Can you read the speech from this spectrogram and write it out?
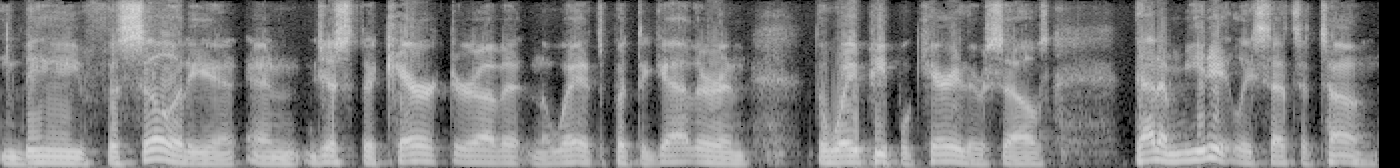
the facility and, just the character of it and the way it's put together and the way people carry themselves that immediately sets a tone.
